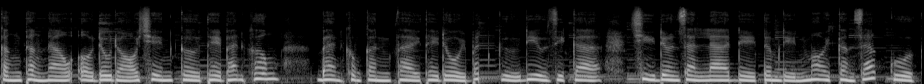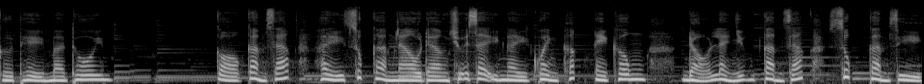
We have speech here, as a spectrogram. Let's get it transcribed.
căng thẳng nào ở đâu đó trên cơ thể bạn không? Bạn không cần phải thay đổi bất cứ điều gì cả, chỉ đơn giản là để tâm đến mọi cảm giác của cơ thể mà thôi. Có cảm giác hay xúc cảm nào đang trỗi dậy ngày khoảnh khắc này không? Đó là những cảm giác, xúc cảm gì,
